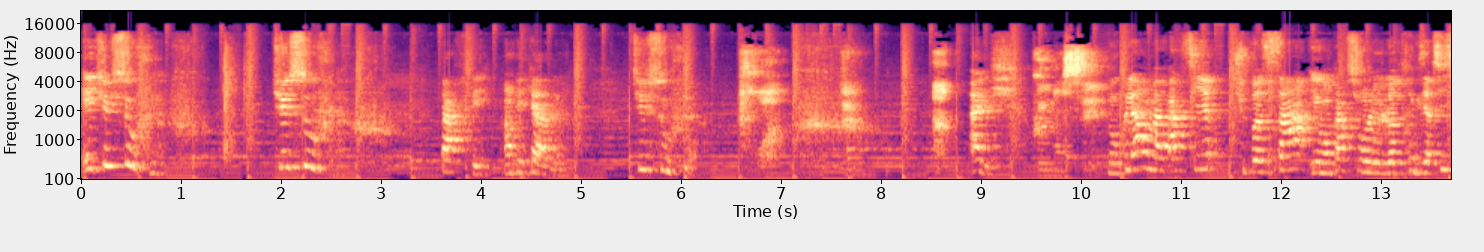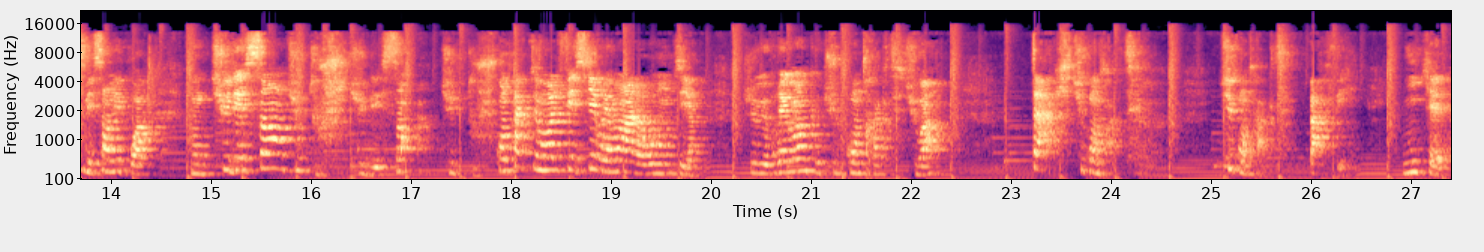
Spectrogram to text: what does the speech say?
Et tu souffles. Tu souffles. Parfait, impeccable. Tu souffles. 3, Allez. commencez. Donc là, on va partir, tu poses ça et on part sur l'autre exercice, mais sans les poids. Donc tu descends, tu touches, tu descends, tu touches. Contracte-moi le fessier vraiment à la remontée. hein. Je veux vraiment que tu le contractes, tu vois. Tac, tu contractes. Tu contractes. Parfait. Nickel.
